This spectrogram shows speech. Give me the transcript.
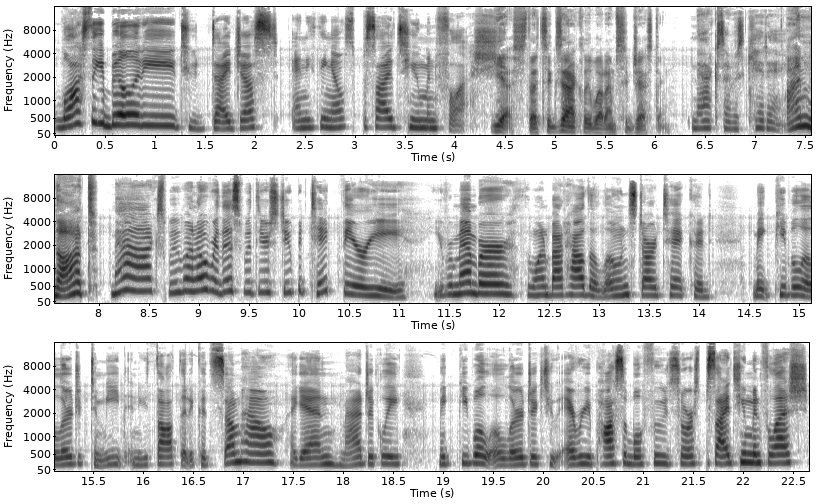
lost the ability to digest anything else besides human flesh. Yes, that's exactly what I'm suggesting. Max, I was kidding. I'm not. Max, we went over this with your stupid tick theory. You remember the one about how the Lone Star tick could make people allergic to meat, and you thought that it could somehow, again, magically, make people allergic to every possible food source besides human flesh.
